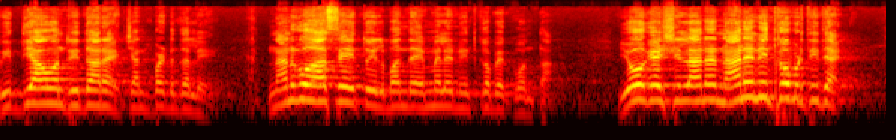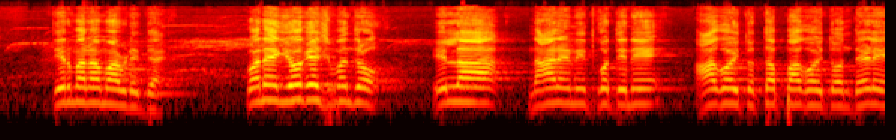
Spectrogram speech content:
ವಿದ್ಯಾವಂತರಿದ್ದಾರೆ ಚನ್ನಪಟ್ಟಣದಲ್ಲಿ. ನನಗೂ ಆಸೆ ಇತ್ತು ಇಲ್ಲಿ ಬಂದೆ ಎಂ ಎಲ್ ಎ ನಿಂತ್ಕೋಬೇಕು ಅಂತ. ಯೋಗೇಶ್ ಇಲ್ಲ ಅಂದರೆ ನಾನೇ ನಿಂತ್ಕೊಬಿಡ್ತಿದ್ದೆ. ತೀರ್ಮಾನ ಮಾಡಿಬಿಟ್ಟಿದ್ದೆ. ಕೊನೆಗೆ ಯೋಗೇಶ್ ಬಂದರು, ಇಲ್ಲ, ನಾನೇ ನಿಂತ್ಕೋತೀನಿ, ಆಗೋಯ್ತು, ತಪ್ಪಾಗೋಯ್ತು ಅಂತೇಳಿ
